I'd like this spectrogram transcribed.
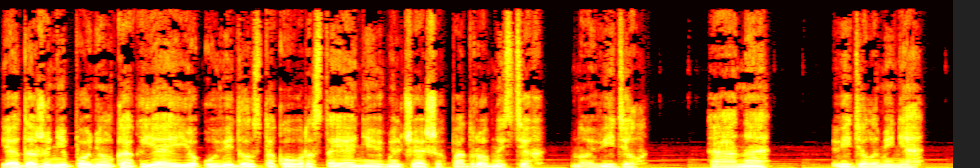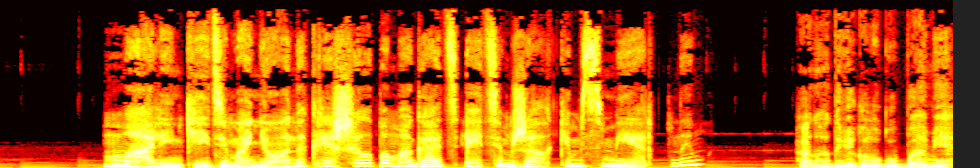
Я даже не понял, как я ее увидел с такого расстояния в мельчайших подробностях, но видел. А она видела меня. Маленький демоненок решил помогать этим жалким смертным? Она двигала губами,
